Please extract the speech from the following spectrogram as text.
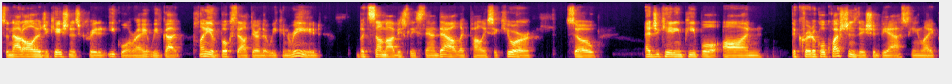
So not all education is created equal, right? We've got plenty of books out there that we can read, but some obviously stand out, like Polysecure. So educating people on the critical questions they should be asking, like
